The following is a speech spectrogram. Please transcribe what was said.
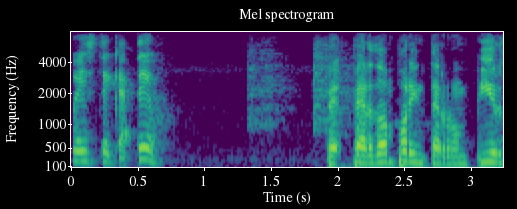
este cateo. Perdón por interrumpir.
